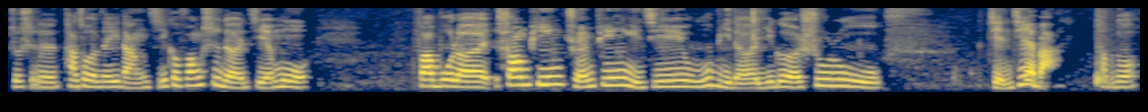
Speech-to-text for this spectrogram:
就是他做的一档极客方式的节目。发布了双拼、全拼以及五笔的一个输入简介吧，差不多。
